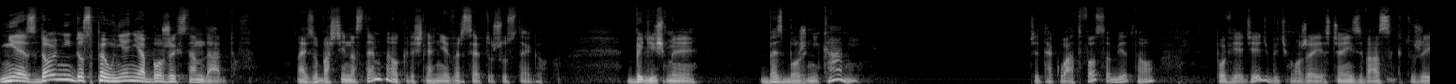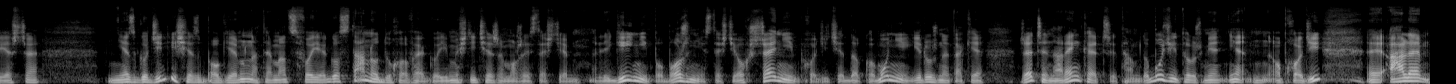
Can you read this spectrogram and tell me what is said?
niezdolni do spełnienia Bożych standardów. Ale zobaczcie następne określenie wersetu szóstego. Byliśmy bezbożnikami. Czy tak łatwo sobie to powiedzieć? Być może jest część z Was, którzy jeszcze nie zgodzili się z Bogiem na temat swojego stanu duchowego i myślicie, że może jesteście religijni, pobożni, jesteście ochrzczeni, chodzicie do komunii i różne takie rzeczy na rękę czy tam do buzi, to już mnie nie obchodzi, e, ale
